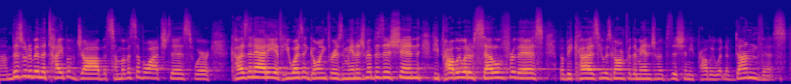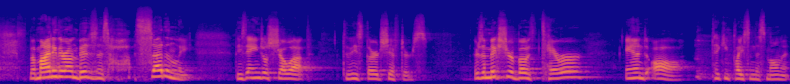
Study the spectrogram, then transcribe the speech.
Um, this would have been the type of job, some of us have watched this, where Cousin Eddie, if he wasn't going for his management position, he probably would have settled for this, but because he was going for the management position, he probably wouldn't have done this. But minding their own business, suddenly these angels show up to these third shifters. There's a mixture of both terror and awe taking place in this moment.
